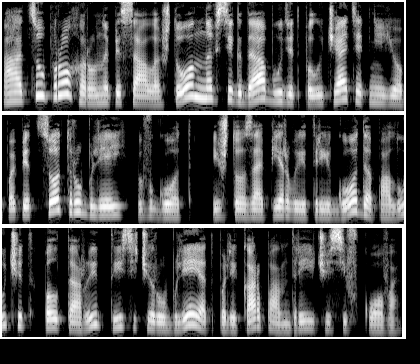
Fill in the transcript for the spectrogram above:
А отцу Прохору написала, что он навсегда будет получать от нее по 500 рублей в год и что за первые три года получит полторы тысячи рублей от Поликарпа Андреевича Сивкова.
